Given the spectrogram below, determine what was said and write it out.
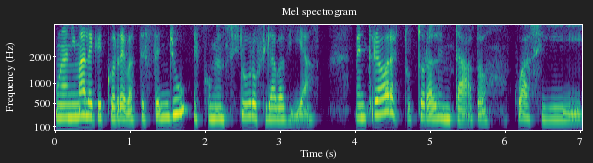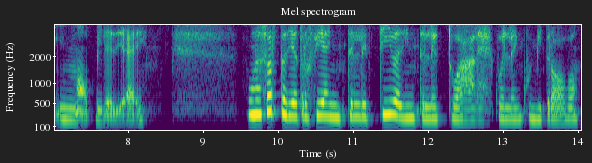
un animale che correva a testa in giù e come un siluro filava via, mentre ora è tutto rallentato, quasi immobile direi. Una sorta di atrofia intellettiva ed intellettuale, quella in cui mi trovo.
